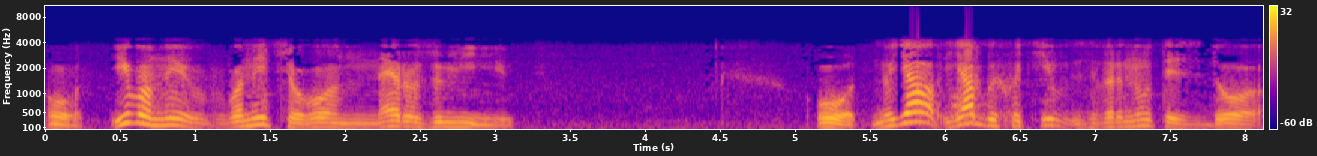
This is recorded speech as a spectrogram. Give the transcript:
От. І вони, вони цього не розуміють. От. Ну я, я би хотів звернутись до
